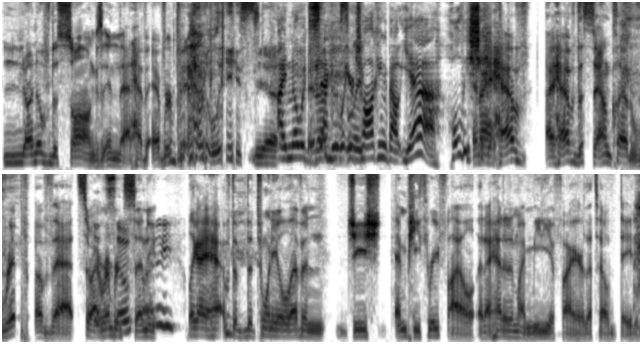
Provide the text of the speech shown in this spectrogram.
none of the songs in that have ever been released. Yeah. I know exactly just what you're talking about. Yeah. Holy and shit. And I have I have the SoundCloud rip of that, so I remembered so sending funny. like I have the the 2011 G MP3 file, and I had it in my MediaFire. That's how dated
